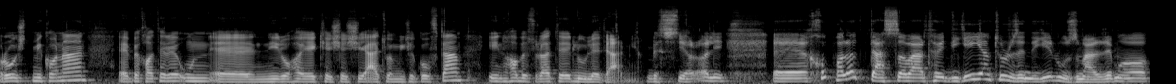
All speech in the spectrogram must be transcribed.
رشد می‌کنن به خاطر اون نیروهای کششی اتمی که گفتم اینها به صورت لوله در میان. بسیار عالی. خب حالا دستاوردهای دیگه ای هم تو زندگی روزمره ما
